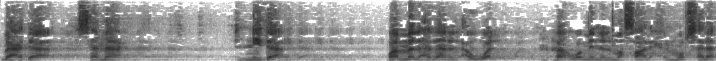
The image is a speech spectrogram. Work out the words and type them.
بعد سماع النداء. وأما الأذان الأول فهو من المصالح المرسلة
